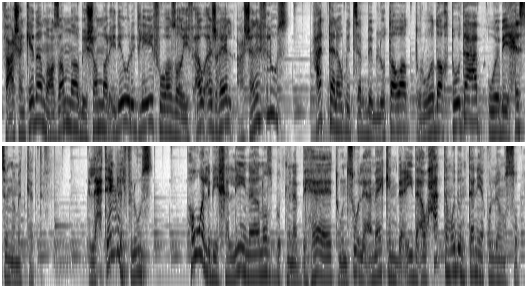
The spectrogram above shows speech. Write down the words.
فعشان كده معظمنا بيشمر إيديه ورجليه في وظائف أو أشغال عشان الفلوس. حتى لو بتسبب له توتر وضغط وتعب وبيحس إنه متكتف. الاحتياج للفلوس هو اللي بيخلينا نظبط منبهات ونسوق لأماكن بعيدة أو حتى مدن تانية كل يوم الصبح.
